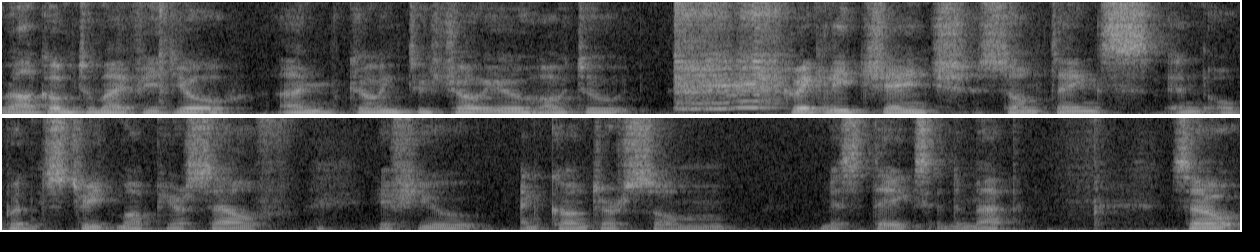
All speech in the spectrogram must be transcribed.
welcome to my video. I'm going to show you how to quickly change some things in OpenStreetMap yourself if you encounter some mistakes in the map. So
